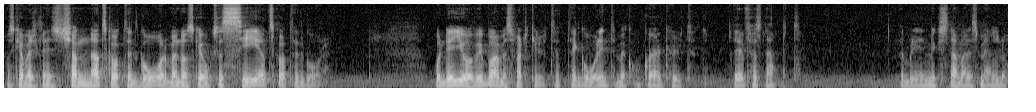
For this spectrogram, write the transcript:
De ska verkligen känna att skottet går men de ska också se att skottet går. Och det gör vi bara med svartkrutet. Det går inte med KKR-krutet. Det är för snabbt. Det blir en mycket snabbare smäll då.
